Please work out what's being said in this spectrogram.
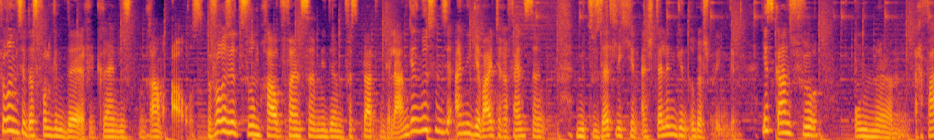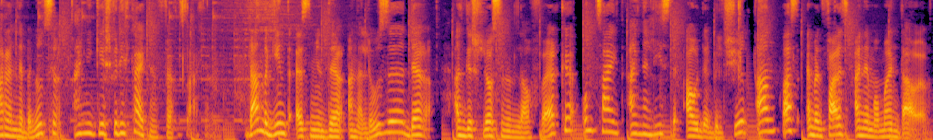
Führen Sie das folgende Regrenzprogramm aus. Bevor Sie zum Hauptfenster mit den Festplatten gelangen, müssen Sie einige weitere Fenster mit zusätzlichen Einstellungen überspringen. Dies kann für unerfahrene Benutzer einige Schwierigkeiten verursachen. Dann beginnt es mit der Analyse der angeschlossenen Laufwerke und zeigt eine Liste auf dem Bildschirm an, was ebenfalls einen Moment dauert.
